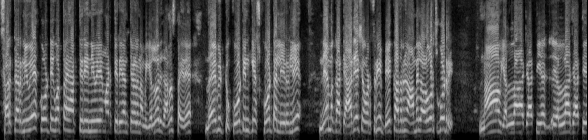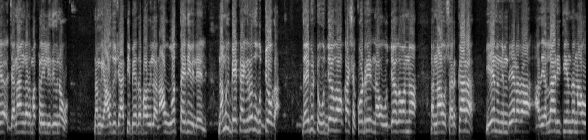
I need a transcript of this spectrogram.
ಸರ್ಕಾರ ನೀವೇ ಕೋರ್ಟಿಗೆ ಒತ್ತಾಯ ಹಾಕ್ತೀರಿ ನೀವೇ ಮಾಡ್ತೀರಿ ಅಂತ ಹೇಳಿ ನಮಗೆ ಎಲ್ಲರಿಗೂ ಅನಿಸ್ತಾ ಇದೆ. ದಯವಿಟ್ಟು ಕೋರ್ಟಿನ ಕೇಸ್ ಕೋರ್ಟಲ್ಲಿ ಇರಲಿ ನೇಮಕಾತಿ ಆದೇಶ ಹೊರಡಿಸ್ರಿ ಬೇಕಾದ್ರೆ ನೀವು ಆಮೇಲೆ ಅಳವಡಿಸ್ಕೊಡ್ರಿ. ನಾವು ಎಲ್ಲಾ ಜಾತಿಯ ಎಲ್ಲಾ ಜಾತಿಯ ಜನಾಂಗದ ಮಕ್ಕಳು ಇಲ್ಲಿ ಇದೀವಿ ನಾವು. ನಮ್ಗೆ ಯಾವ್ದು ಜಾತಿ ಭೇದ ಭಾವ ಇಲ್ಲ. ನಾವು ಓದ್ತಾ ಇದೀವಿ ಇಲ್ಲಿ. ನಮ್ಗೆ ಬೇಕಾಗಿರೋದು ಉದ್ಯೋಗ. ದಯವಿಟ್ಟು ಉದ್ಯೋಗ ಅವಕಾಶ ಕೊಡ್ರಿ. ನಾವು ಉದ್ಯೋಗವನ್ನ, ನಾವು ಸರ್ಕಾರ ಏನು ನಿಮ್ದು ಏನದ, ಅದು ಎಲ್ಲಾ ರೀತಿಯಿಂದ ನಾವು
